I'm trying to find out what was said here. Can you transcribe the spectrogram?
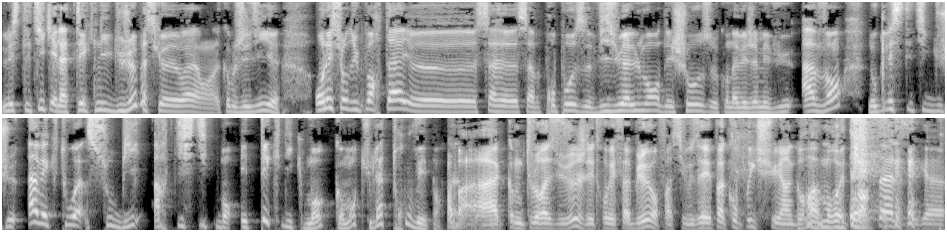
l'esthétique et la technique du jeu parce que voilà, comme j'ai dit, on est sur du portail, euh, ça, ça propose visuellement des choses qu'on n'avait jamais vues avant. Donc l'esthétique du jeu avec toi, Soubi, artistiquement et techniquement, comment tu l'as trouvé, Ah Portal Bah, comme tout le reste du jeu, je l'ai trouvé fabuleux. Enfin, si vous avez pas compris que je suis un grand amoureux de Portal, c'est que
